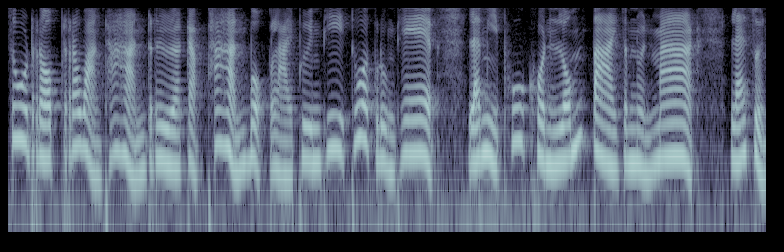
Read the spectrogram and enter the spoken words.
สู้รบระหว่างทหารเรือกับทหารบกหลายพื้นที่ทั่วกรุงเทพ และมีผู้คนล้มตายจำนวนมาก และส่วน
